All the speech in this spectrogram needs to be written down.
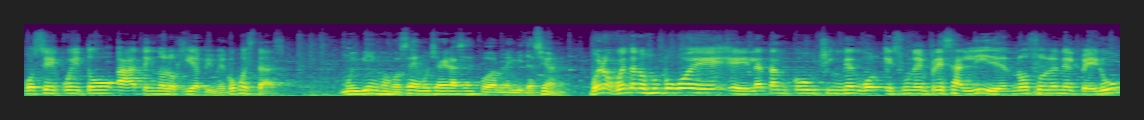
José Cueto a Tecnología Pyme. ¿Cómo estás? Muy bien, Juan José, muchas gracias por la invitación. Bueno, cuéntanos un poco de eh, Latam Coaching Network. Es una empresa líder, no solo en el Perú,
